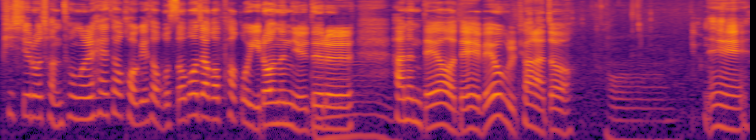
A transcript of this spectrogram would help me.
PC로 전송을 해서 거기서 뭐 서버 작업하고 이러는 일들을 음. 하는데요. 네, 매우 불편하죠. 어. 네.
